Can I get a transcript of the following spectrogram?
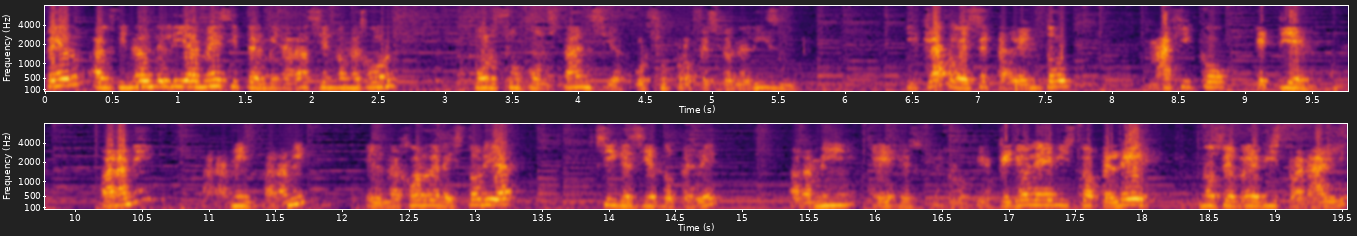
Pero al final del día Messi terminará siendo mejor por su constancia, por su profesionalismo. Y claro, ese talento mágico que tiene. Para mí, para mí, para mí, el mejor de la historia sigue siendo Pelé. Para mí es lo que yo le he visto a Pelé, no se lo he visto a nadie.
